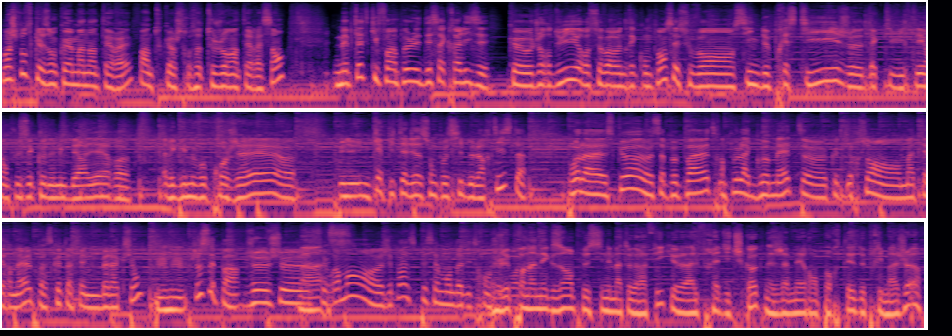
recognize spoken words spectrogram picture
Moi, je pense qu'elles ont quand même un intérêt. Enfin, en tout cas, je trouve ça toujours intéressant. Mais peut-être qu'il faut un peu les désacraliser. Qu'aujourd'hui, recevoir une récompense est souvent signe de prestige, d'activité en plus économique derrière, euh, avec des nouveaux projets, euh, une, une capitalisation possible de l'artiste. Voilà, est-ce que euh, ça peut pas être un peu la gommette que tu reçois en maternelle parce que t'as fait une belle action? Je sais pas. Je, je Bah, c'est vraiment, j'ai pas spécialement d'avis tranché. Je vais prendre un exemple cinématographique. Alfred Hitchcock n'a jamais remporté de prix majeur.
